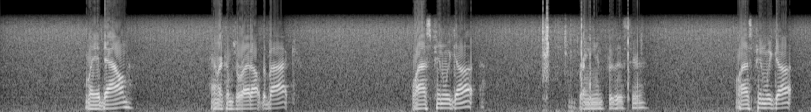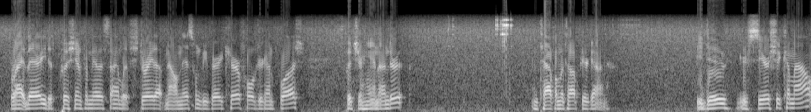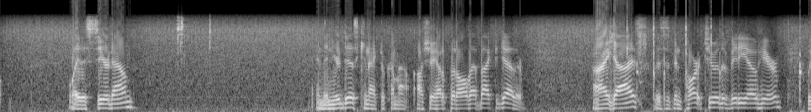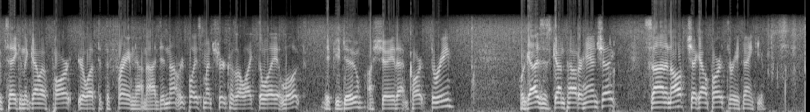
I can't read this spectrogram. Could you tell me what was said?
lay it down, hammer comes right out the back. Last pin we got, bring in for this here. Last pin we got, right there, you just push in from the other side, lift straight up. Now on this one, be very careful, hold your gun flush, put your hand under it, and tap on the top of your gun. If you do, your sear should come out. Lay the sear down, and then your disconnect will come out. I'll show you how to put all that back together. Alright guys, this has been part two of the video here. We've taken the gun apart, you're left at the frame now. Now I did not replace my trigger because I like the way it looked. If you do, I'll show you that in part three. Well guys, it's Gunpowder Handshake. Signing off, check out part three. Thank you.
